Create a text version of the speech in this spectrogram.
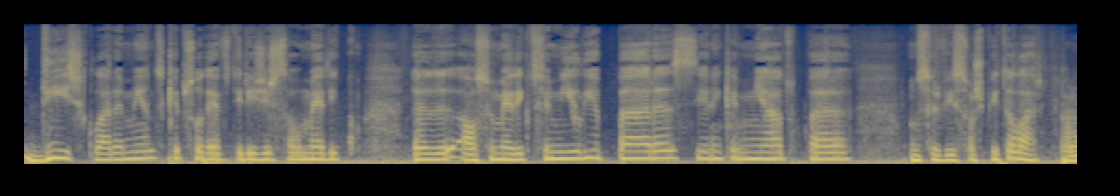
diz claramente que a pessoa deve dirigir-se ao médico, uh, ao seu médico de família para ser encaminhado para um serviço hospitalar. Para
